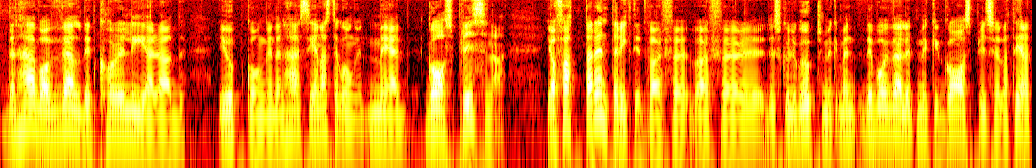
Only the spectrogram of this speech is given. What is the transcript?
den här var väldigt korrelerad i uppgången den här senaste gången med gaspriserna. Jag fattade inte riktigt varför, varför det skulle gå upp så mycket men det var ju väldigt mycket gasprisrelaterat.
